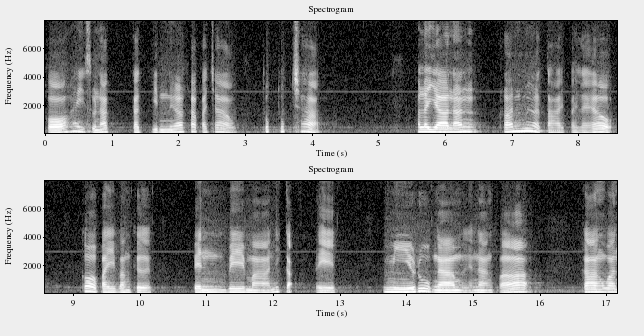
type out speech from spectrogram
ขอให้สุนัขกัดกินเนื้อข้าพระเจ้าทุกๆชาติ ภรรยานั้นครั้นเมื่อตายไปแล้ว ก็ไปบังเกิดเป็นเวมานิกะเปรตมีรูปงามเหมือนนางฟ้า กลางวัน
